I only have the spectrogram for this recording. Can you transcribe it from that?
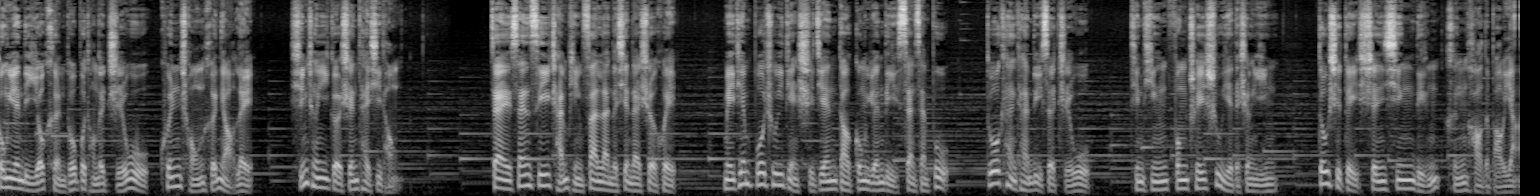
公园里有很多不同的植物、昆虫和鸟类，形成一个生态系统。在三 C 产品泛滥的现代社会，每天拨出一点时间到公园里散散步，多看看绿色植物，听听风吹树叶的声音。都是对身心灵很好的保养。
